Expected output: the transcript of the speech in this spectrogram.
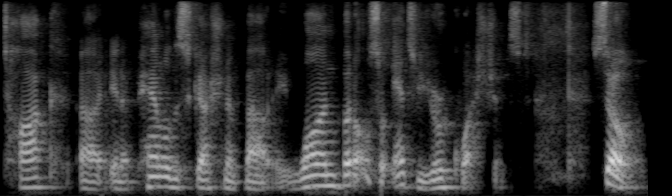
talk uh, in a panel discussion about A1, but also answer your questions. So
